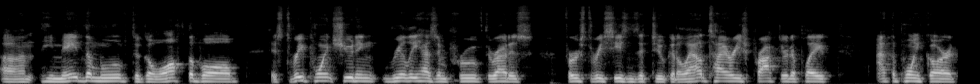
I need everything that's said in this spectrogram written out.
um, he made the move to go off the ball. His three point shooting really has improved throughout his first three seasons at Duke. It allowed Tyrese Proctor to play at the point guard,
